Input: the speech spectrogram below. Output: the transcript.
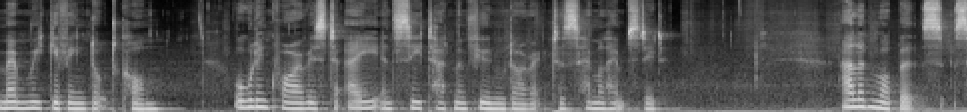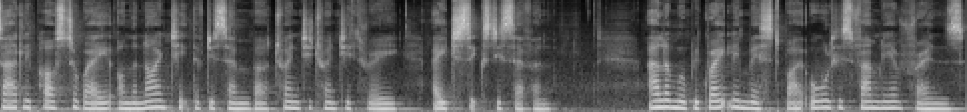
memorygiving.com. All inquiries to A and C Tadman Funeral Directors, Hemel Hempstead. Alan Roberts sadly passed away on the 19th of December 2023, aged 67. Alan will be greatly missed by all his family and friends,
